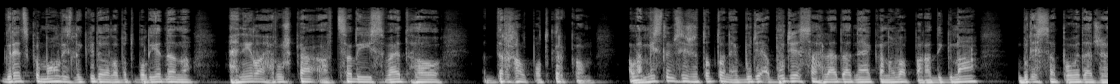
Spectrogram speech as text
Grécko mohli zlikvidovať, lebo to bol jedna hnilá hruška a celý svet ho držal pod krkom. Ale myslím si, že toto nebude a bude sa hľadať nejaká nová paradigma, bude sa povedať, že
